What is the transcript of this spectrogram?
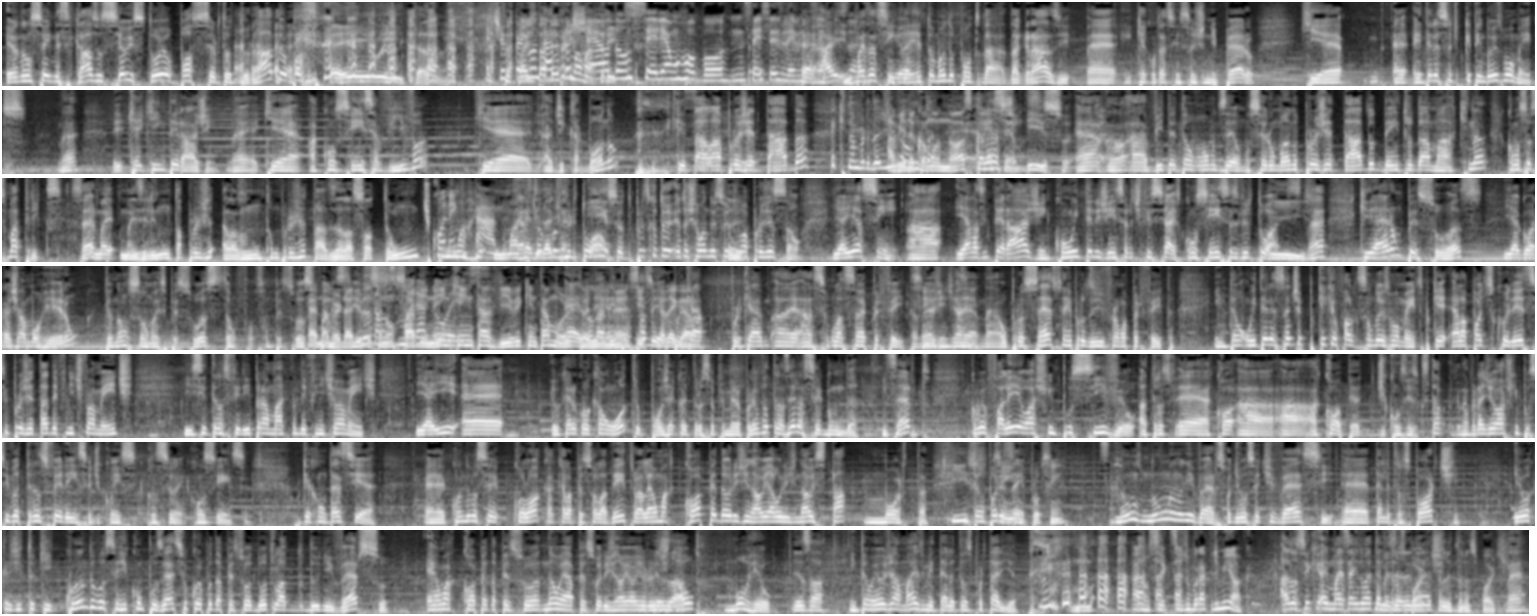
Eu não sei, nesse caso, se eu estou, eu posso ser torturado? eu posso... Eita! É tipo perguntar pro Sheldon Matrix. se ele é um robô. Não sei se vocês lembram é, aí, Mas assim, retomando o ponto da, da Grazi, é, que acontece em San Junipero, que é, é, é interessante porque tem dois momentos, né? Que, que interagem, né? Que é a consciência viva, que é a de carbono, que tá lá projetada. É que na verdade A vida não como tá- nós Ela é conhecemos. Isso, é a, a vida, então, vamos dizer, um ser humano projetado dentro da máquina, como se fosse Matrix, É, certo? mas, mas ele não tá proje- elas não estão projetadas, elas só estão tipo numa, numa Elas realidade pro- virtual. Isso, por isso que eu tô, eu tô chamando isso de Sim. uma projeção. E aí, assim, a, e elas interagem com inteligências artificiais, consciências virtuais, Isso. né? Que eram pessoas e agora já morreram, então não são mais pessoas, são, são pessoas É, na verdade falecidas. você não sabe nem quem tá vivo e quem tá morto É, não dá ali, nem né? pra Isso saber, é porque, a, porque a, a- a simulação é perfeita, Sim, né? A gente, na- o processo é reproduzido de forma perfeita. Então, o interessante é por que que eu falo que são dois momentos? Porque ela pode escolher se projetar definitivamente e se transferir para a máquina definitivamente. E aí, é, eu quero colocar um outro ponto, já que eu trouxe a primeira problema, eu vou trazer a segunda, certo? Como eu falei, eu acho impossível a, é, a, a- a- cópia de consciência. Tá- Na verdade, eu acho impossível a transferência de consci- consci- consciência. O que acontece é, é, quando você coloca aquela pessoa lá dentro, ela é uma cópia da original e a original está morta. então, por Sim, exemplo, Sim. num, num universo onde você tivesse é, teletransporte, eu acredito que quando você recompusesse o corpo da pessoa do outro lado do, do universo, é uma cópia da pessoa, não é a pessoa original e a original Exato. morreu. Exato. Então eu jamais me teletransportaria. A não ser que seja um buraco de minhoca. A não ser que. Mas aí não é Mas ele não é teletransporte. teletransporte. né?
